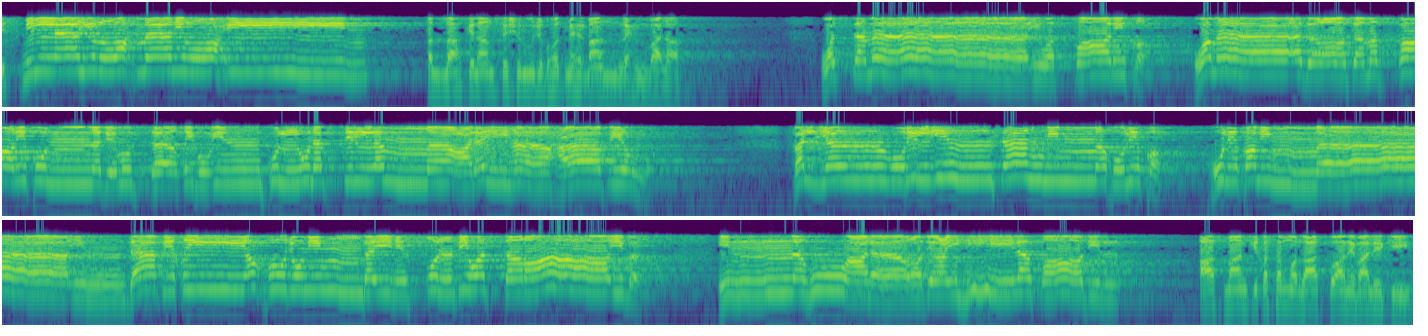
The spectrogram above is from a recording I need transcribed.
بسم اللہ الرحمن الرحیم۔ اللہ کے نام سے شروع جو بہت مہربان رحم والا۔ والسماء والطارق وما أدراك ما الطارق النجم الساقب إن كل نفس لما عليها حافظ۔ فلينظر الإنسان مما خلق خلق مما إن دافق يخرج من بين الصلب والترائب، إنه على رجعه لقادر۔ آسمان کی قسم اور رات کو آنے والے کی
